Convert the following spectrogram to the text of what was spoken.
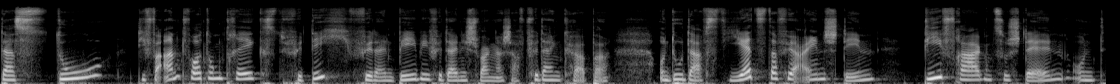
dass du die Verantwortung trägst für dich, für dein Baby, für deine Schwangerschaft, für deinen Körper. Und du darfst jetzt dafür einstehen, die Fragen zu stellen und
